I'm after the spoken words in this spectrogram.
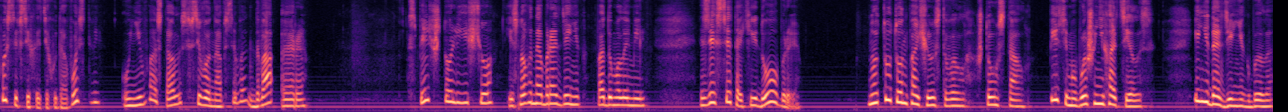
После всех этих удовольствий у него осталось всего-навсего два эра. «Спеть, что ли, еще и снова набрать денег?» — подумал Эмиль. Здесь все такие добрые. Но тут он почувствовал, что устал. Пить ему больше не хотелось. И не до денег было.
